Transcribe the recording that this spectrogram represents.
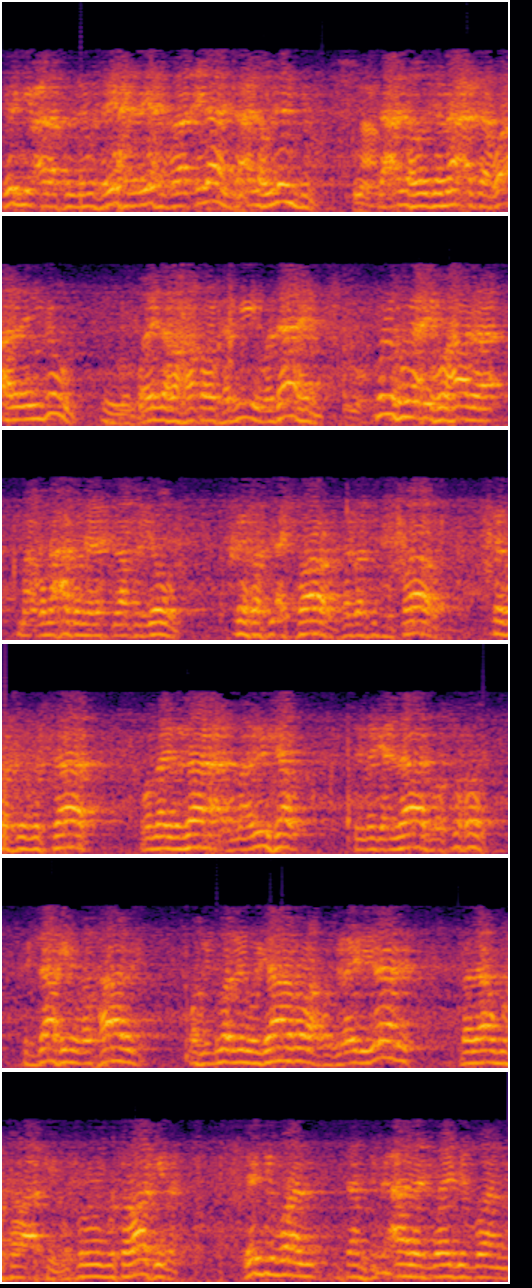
يجب على كل مسلم يحذر يحذر العلاج لعله ينجو نعم. لعله جماعته وأهل ينجون والا فخطر كبير وداهم. كلكم يعرف هذا وما حصل من الاختلاط اليوم. كثره الاشفار كثره الكفار كثره الفساد وما يذاع وما ينشر في المجلات والصحف في الداخل والخارج وفي الدول المجاورة وفي غير ذلك. بلاء متراكم وشرور متراكمة. يجب أن تعالج ويجب ان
